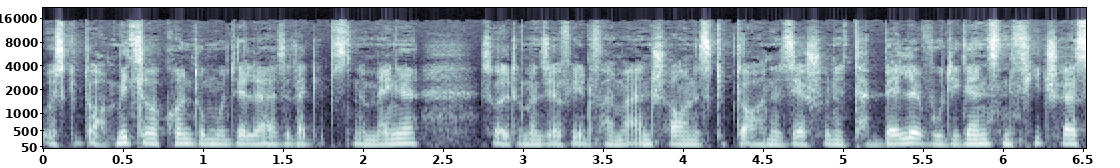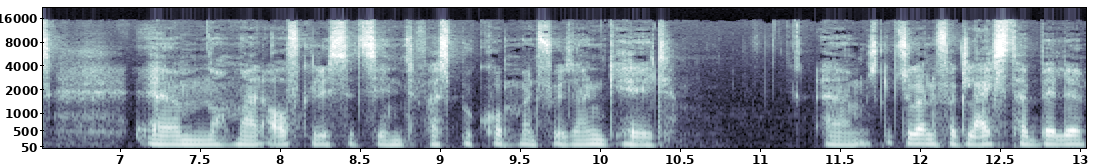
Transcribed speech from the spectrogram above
es gibt auch mittlere Kontomodelle, also da gibt es eine Menge. Sollte man sich auf jeden Fall mal anschauen. Es gibt auch eine sehr schöne Tabelle, wo die ganzen Features ähm, nochmal aufgelistet sind. Was bekommt man für sein Geld? Ähm, es gibt sogar eine Vergleichstabelle,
